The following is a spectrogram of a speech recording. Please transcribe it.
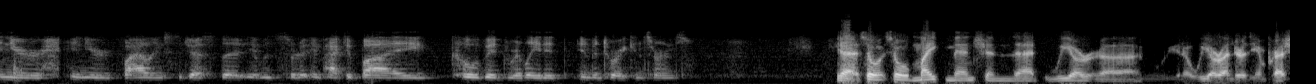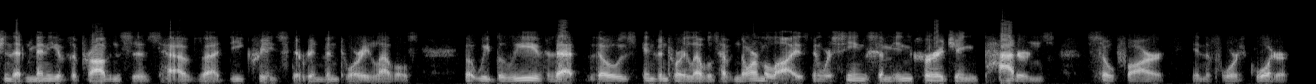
in your in your filings suggests that it was sort of impacted by COVID-related inventory concerns? Yeah. So so Mike mentioned that we are, uh, you know, we are under the impression that many of the provinces have uh, decreased their inventory levels. But we believe that those inventory levels have normalized, and we're seeing some encouraging patterns so far in the fourth quarter.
